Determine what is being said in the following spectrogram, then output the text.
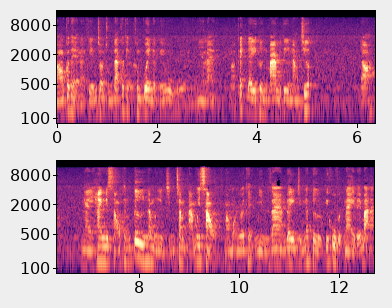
nó có thể là khiến cho chúng ta có thể không quên được cái vụ như này, mà cách đây hơn 34 năm trước. Đó, ngày 26 tháng 4 năm 1986 mà mọi người có thể nhìn ra, đây chính là từ cái khu vực này đấy bạn ạ.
